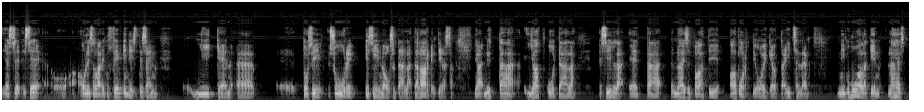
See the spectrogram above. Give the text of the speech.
Ja se, se oli sellainen niin feministisen liikkeen tosi suuri esiin nousu täällä, täällä Argentiinassa. Ja nyt tämä jatkuu täällä sillä, että naiset vaatii aborttioikeutta itselleen. Niin kuin muuallakin lähes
